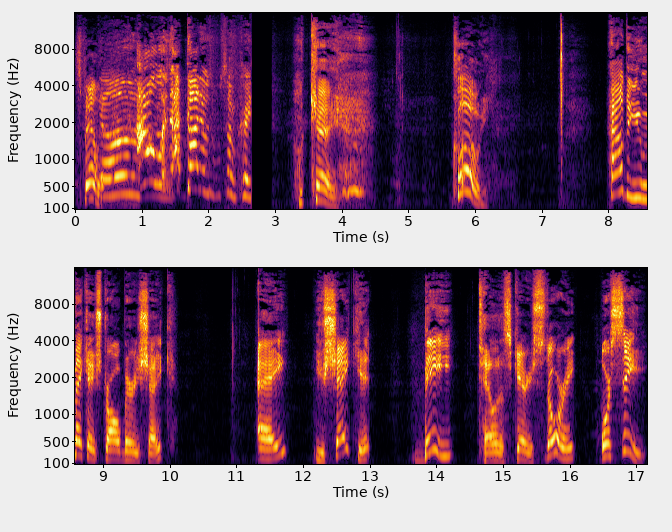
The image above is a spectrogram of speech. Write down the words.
spell it. I was. I thought it was some crazy. Okay. Chloe, how do you make a strawberry shake? A. You shake it. B. Tell it a scary story. Or C.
